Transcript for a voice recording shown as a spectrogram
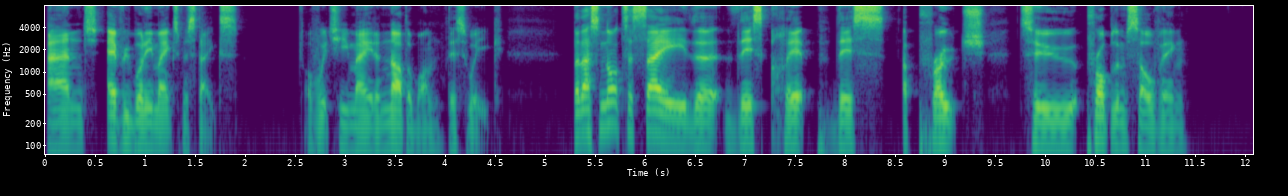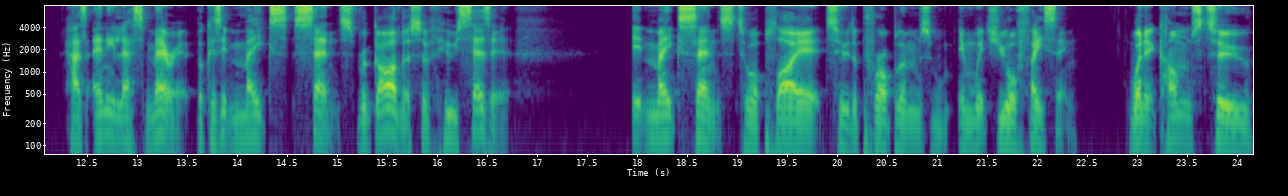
and everybody makes mistakes, of which he made another one this week. But that's not to say that this clip, this approach to problem solving has any less merit because it makes sense, regardless of who says it. It makes sense to apply it to the problems in which you're facing. When it comes to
